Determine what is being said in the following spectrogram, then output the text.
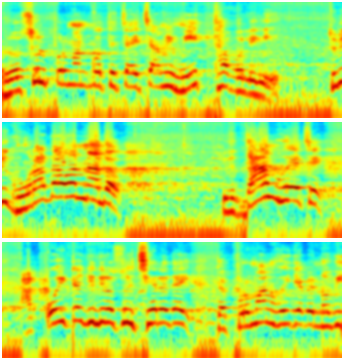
রসুল প্রমাণ করতে চাইছে, আমি মিথ্যা বলিনি। তুমি ঘোড়া দাও আর না দাও। কিন্তু দাম হয়েছে আর ওইটা যদি রসুল ছেড়ে দেয়, তার প্রমাণ হয়ে যাবে নবী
